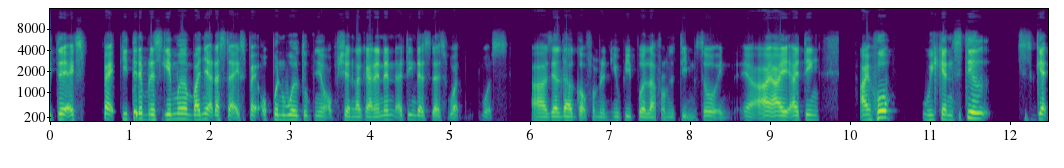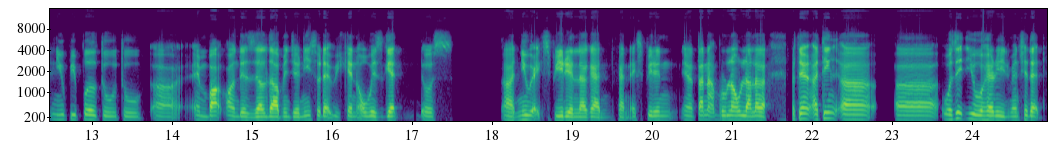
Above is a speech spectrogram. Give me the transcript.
kita expect kita daripada gamer banyak dah start expect open world tu punya option lah kan. And then I think that's that's what what's uh, Zelda got from the new people lah from the team. So yeah I I I think I hope we can still get new people to to uh, embark on this Zelda journey so that we can always get those uh, new experience lah kan. Kan experience yang tak nak berulang-ulang lah kan. but then I think uh, uh, was it you Harry mentioned that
